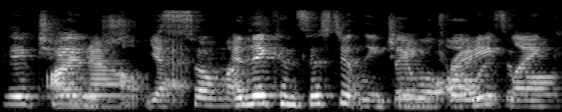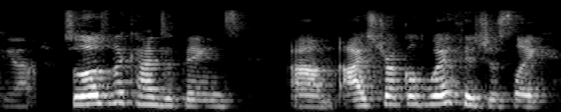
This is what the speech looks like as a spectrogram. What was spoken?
They've are changed now, yeah, so much. and they consistently They change, will right? always Like, yeah. so those are the kinds of things um, I struggled with. Is just like,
